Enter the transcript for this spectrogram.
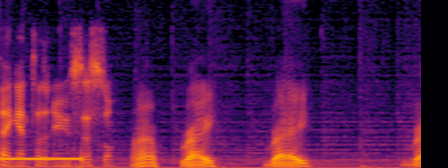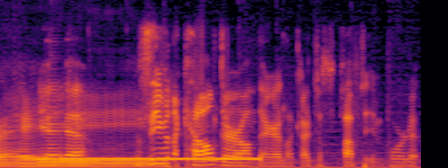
thing into the new system. I know. Ray, Ray, Ray. Yeah, yeah. There's even a calendar on there, like I just have to import it.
